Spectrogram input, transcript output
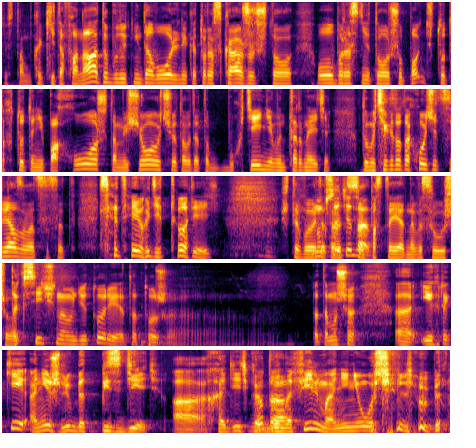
То есть там какие-то фанаты будут недовольны, которые скажут, что образ не тот, что кто-то кто не похож, там еще что-то, вот это бухтение в интернете. Думаете, кто-то хочет связываться с, с этой аудиторией, чтобы ну, это кстати, вот да. постоянно выслушивать? Токсичная аудитория это тоже Потому что э, игроки, они же любят пиздеть, а ходить как ну, бы да. на фильмы они не очень любят.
